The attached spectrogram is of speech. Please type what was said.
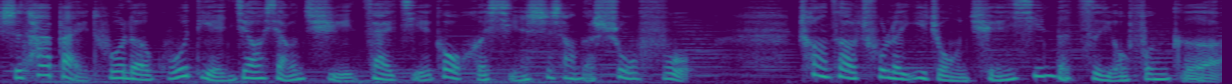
使他摆脱了古典交响曲在结构和形式上的束缚，创造出了一种全新的自由风格，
